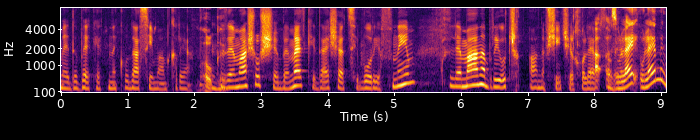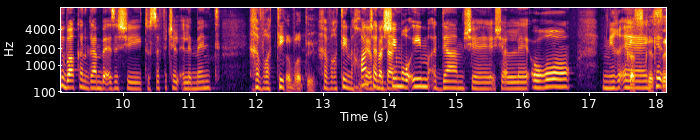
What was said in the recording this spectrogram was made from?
מדבקת, נקודה סימן קריאה. אוקיי. זה משהו שבאמת כדאי שהציבור יפנים. למען הבריאות הנפשית של חולי הפסוריה. אז אולי, אולי מדובר כאן גם באיזושהי תוספת של אלמנט חברתי. חברתי. חברתי, נכון? בוודאי. שאנשים רואים אדם ש, שעל אורו נראה... קסקסת.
